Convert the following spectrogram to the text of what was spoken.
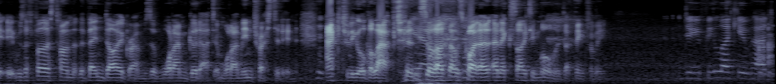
it, it, was the first time that the Venn diagrams of what I'm good at and what I'm interested in actually overlapped, and yeah. so that, that was quite a, an exciting moment, I think, for me. Do you feel like you've had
